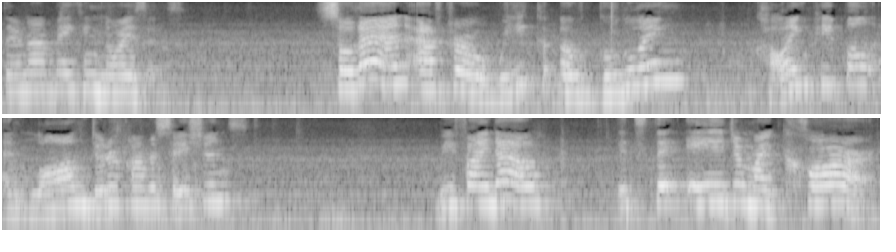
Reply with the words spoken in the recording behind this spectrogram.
they're not making noises. So then after a week of googling, calling people and long dinner conversations, we find out it's the age of my car.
